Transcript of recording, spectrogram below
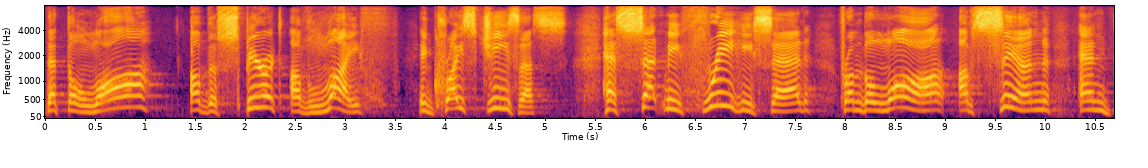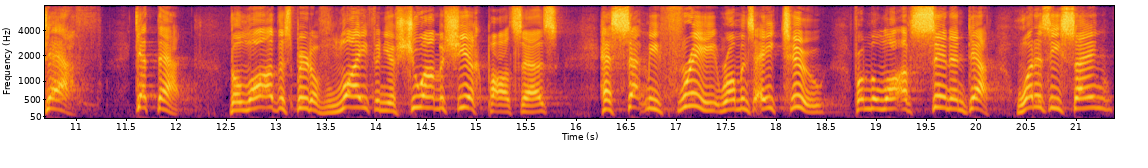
that the law of the Spirit of life in Christ Jesus has set me free, he said, from the law of sin and death. Get that. The law of the Spirit of life in Yeshua Mashiach, Paul says, has set me free, Romans 8 2, from the law of sin and death. What is he saying?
